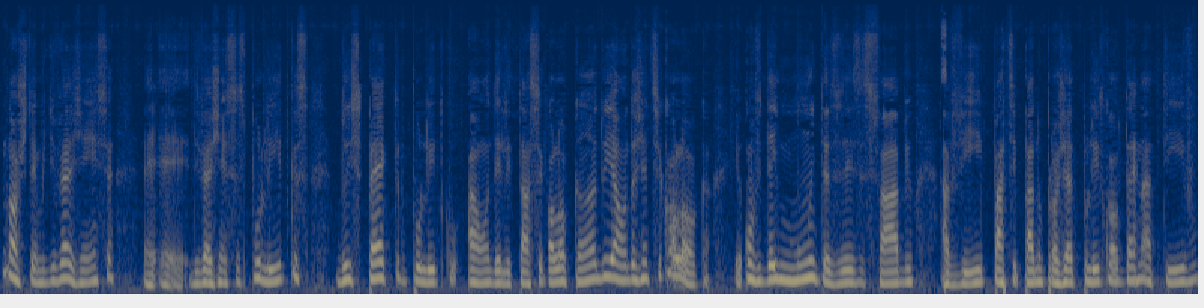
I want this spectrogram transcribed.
Nós temos divergência, é, é, divergências políticas do espectro político aonde ele está se colocando e aonde a gente se coloca. Eu convidei muitas vezes Fábio a vir participar de um projeto político alternativo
